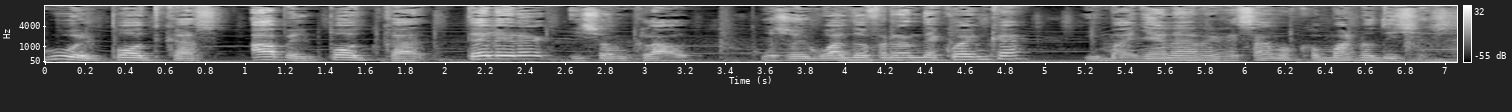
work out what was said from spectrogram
Google Podcast, Apple Podcast, Telegram y SoundCloud. Yo soy Waldo Fernández Cuenca y mañana regresamos con más noticias.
